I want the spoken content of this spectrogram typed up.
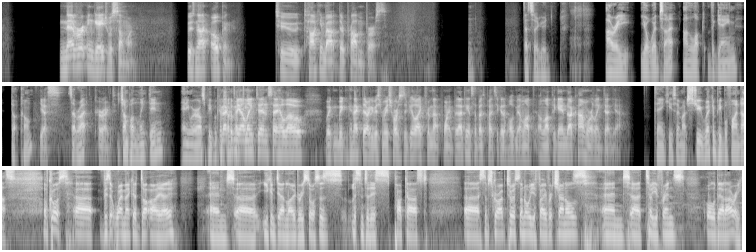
never engage with someone who's not open to talking about their problem first. Hmm. That's so good. Ari, your website, unlockthegame.com. Yes. Is that right? Correct. Jump on LinkedIn, anywhere else people can connect with me on you? LinkedIn. Say hello. We can we can connect there. I'll give you some resources if you like from that point. But I think it's the best place to get a hold of me. Unlock, unlockthegame.com or LinkedIn. Yeah. Thank you so much, Stu. Where can people find us? Of course, uh, visit waymaker.io and uh, you can download resources, listen to this podcast, uh, subscribe to us on all your favorite channels, and uh, tell your friends all about Ari.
